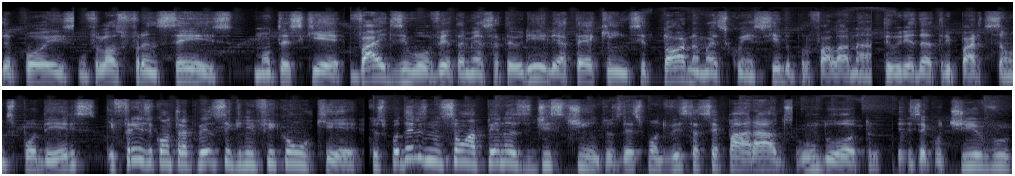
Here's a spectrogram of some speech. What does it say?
Depois, um filósofo francês, Montesquieu, vai desenvolver também essa teoria. Ele é até quem se torna mais conhecido por falar na teoria da tripartição dos poderes. E freios e contrapesos significam o quê? Que os poderes não são apenas distintos, desse ponto de vista separados um do outro: executivo,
